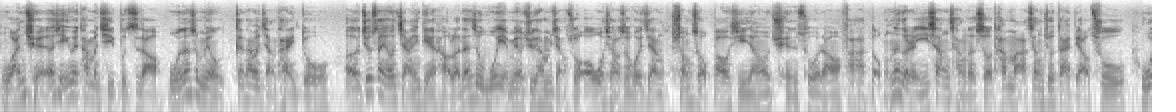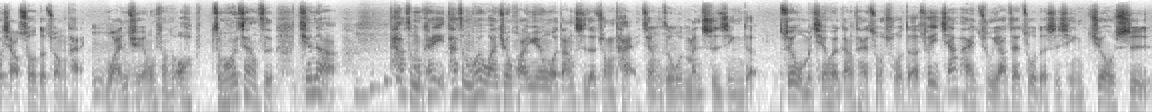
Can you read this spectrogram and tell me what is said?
完全。而且因为他们其实不知道，我那时候没有跟他们讲太多，呃，就算有讲一点好了，但是我也没有去跟他们讲说，哦，我小时候会这样双手抱膝，然后蜷缩，然后发抖。那个人一上场的时候，他马上就代表出我小时候的状态，完全。我想说，哦，怎么会这样子？天哪，他怎么可以？他怎么会完全还原我当时的状态？这样子，我蛮吃惊的。所以，我们切回刚才所说的，所以加牌主要在做的事情，就是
